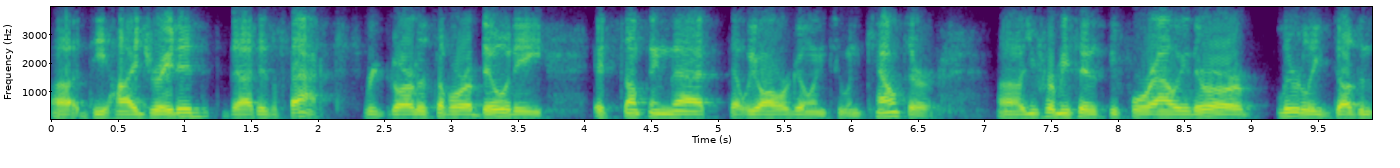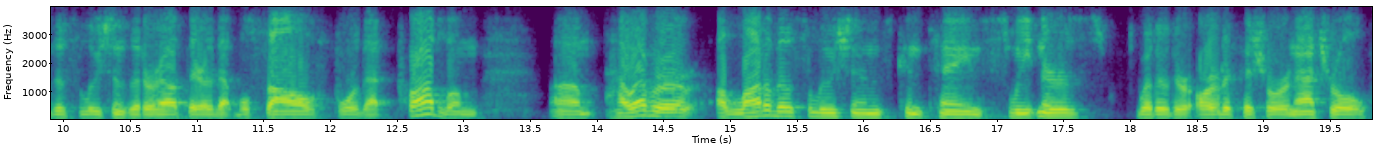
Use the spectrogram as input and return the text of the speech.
uh, dehydrated. That is a fact. Regardless of our ability, it's something that, that we all are going to encounter. Uh, you've heard me say this before, Ali. There are literally dozens of solutions that are out there that will solve for that problem. Um, however, a lot of those solutions contain sweeteners, whether they're artificial or natural,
